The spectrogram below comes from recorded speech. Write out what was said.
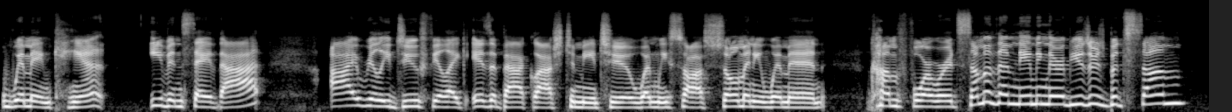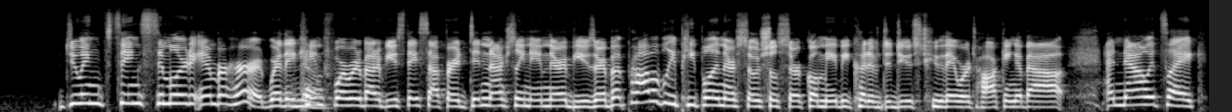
women can't even say that I really do feel like is a backlash to me too when we saw so many women come forward, some of them naming their abusers, but some doing things similar to Amber Heard, where they came forward about abuse they suffered, didn't actually name their abuser, but probably people in their social circle maybe could have deduced who they were talking about. And now it's like,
